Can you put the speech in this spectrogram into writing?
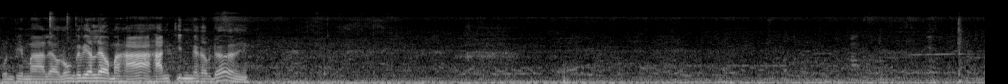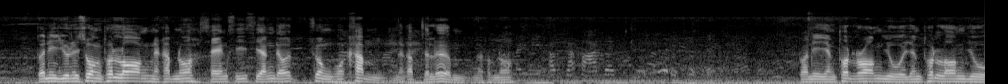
คนที่มาแล้วลงทะเบียนแล้วมาหาอาหารกินนะครับเด้อตัวนี้อยู่ในช่วงทดลองนะครับเนาะแสงสีเสียงเดี๋ยวช่วงหัวค่ำนะครับจะเริ่มนะครับเนาะ ตอนนี้ยังทดลองอยู่ยังทดลองอยู่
